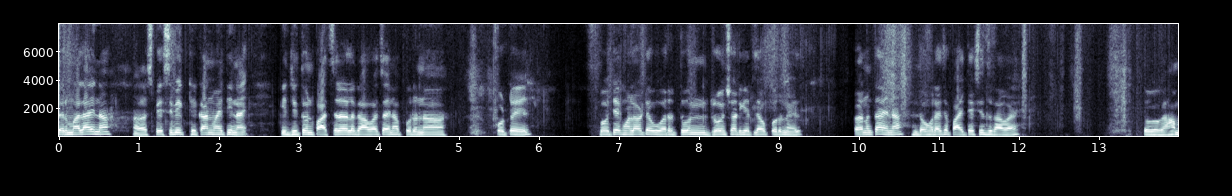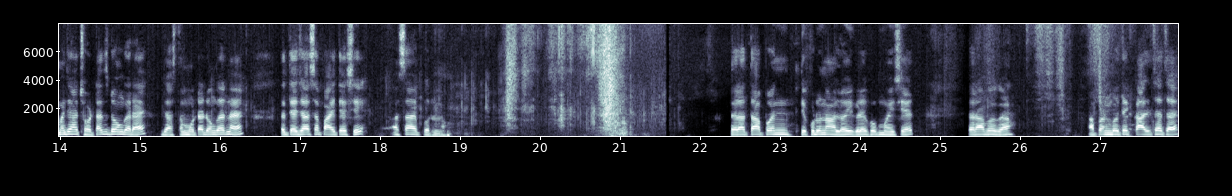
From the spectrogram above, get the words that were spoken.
तर मला आहे ना स्पेसिफिक ठिकाण माहिती नाही की जिथून पाचरल गावाचा आहे ना पूर्ण फोटो येईल. बहुतेक मला वाटतं वरतून ड्रोन शॉट घेतल्यावर पूर्ण येईल. कारण काय आहे ना डोंगराच्या पायथ्याशीच गाव आहे. तो बघा हा म्हणजे हा छोटाच डोंगर आहे जास्त मोठा डोंगर नाही तर त्याच्या असं पायथ्याशी असा आहे पूर्ण. तर आता आपण तिकडून आलो इकडे खूप म्हशी आहेत. तर हा बघा आपण बहुतेक कालचाच आहे.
